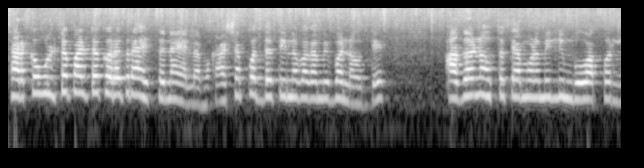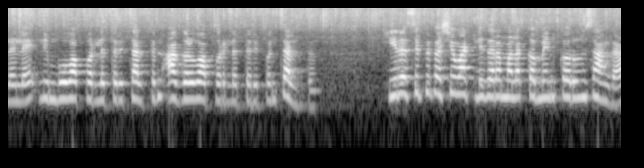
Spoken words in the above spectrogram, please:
सारखं उलटं पालटं करत राहायचं नाही याला बघा. अशा पद्धतीनं बघा मी बनवते. आगळ नव्हतं त्यामुळे मी लिंबू वापरलेलं आहे. लिंबू वापरलं तरी चालतं आणि आगळ वापरलं तरी पण चालतं. ही रेसिपी कशी वाटली जरा मला कमेंट करून सांगा.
